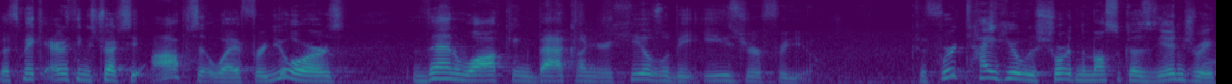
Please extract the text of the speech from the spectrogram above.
Let's make everything stretch the opposite way for yours. Then walking back on your heels will be easier for you. Because if we're tight here, we shorten the muscle because of the injury.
